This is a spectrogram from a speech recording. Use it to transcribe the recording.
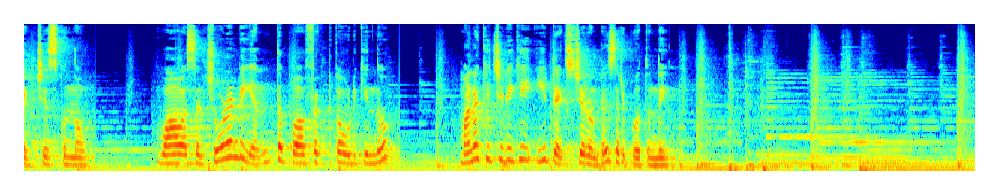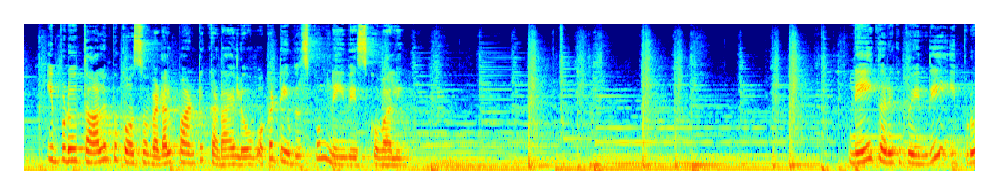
చెక్ చేసుకుందాం. వావ్ అసలు చూడండి ఎంత పర్ఫెక్ట్గా ఉడికిందో. మన కిచిడికి ఈ టెక్స్చర్ ఉంటే సరిపోతుంది. ఇప్పుడు తాలింపు కోసం వెడల్పాంటి కడాయిలో ఒక టేబుల్ స్పూన్ నెయ్యి వేసుకోవాలి. నెయ్యి కరిగిపోయింది ఇప్పుడు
